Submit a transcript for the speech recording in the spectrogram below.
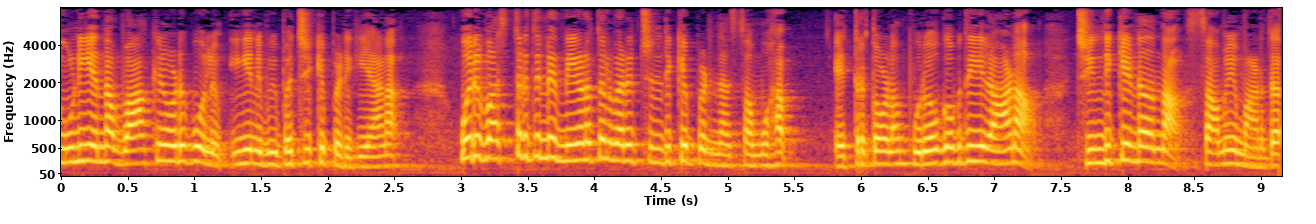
തുണി എന്ന വാക്കിനോട് പോലും ഇങ്ങനെ വിഭജിക്കപ്പെടുകയാണ്. ഒരു വസ്ത്രത്തിന്റെ നീളത്തിൽ വരെ ചിന്തിക്കപ്പെടുന്ന സമൂഹം എത്രത്തോളം പുരോഗതിയിലാണ് ചിന്തിക്കേണ്ടതെന്ന സമയമാണിത്.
